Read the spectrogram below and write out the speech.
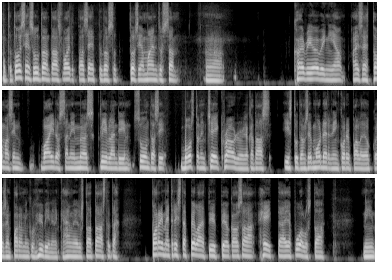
Mutta toiseen suuntaan taas vaikuttaa se, että tuossa tosiaan mainitussa äh, Kyrie Irving ja Isaiah Thomasin vaihdossa, niin myös Clevelandiin suuntasi Bostonin Jay Crowder, joka taas istuu tämmöiseen modernin koripallojoukkueeseen paremmin kuin hyvin. Eli hän edustaa taas tätä parimetristä pelaajatyyppiä, joka osaa heittää ja puolustaa. Niin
